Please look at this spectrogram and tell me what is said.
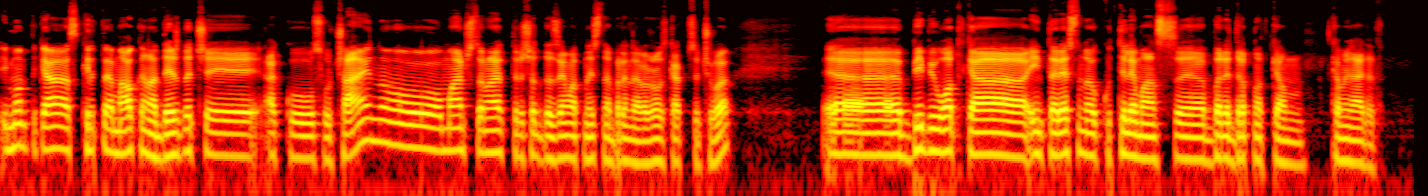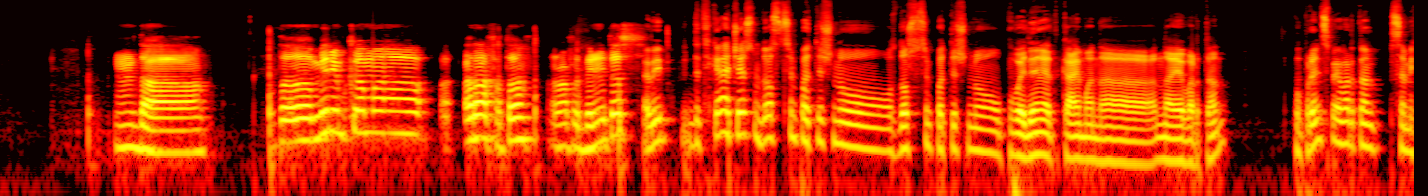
имам така скрита малка надежда, че ако случайно Манчестър Юнайтед решат да вземат наистина Бренда Рожос, както се чува, е, би било така интересно, ако Тилеманс е, бъде дръпнат към, към Юнайтед. Да, да мирим към а, Рафата, Рафа Бенитес. Ами, да ти кажа честно, доста симпатично, доста симпатично поведение така има на, на Евертън. По принцип Евертън са ми,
